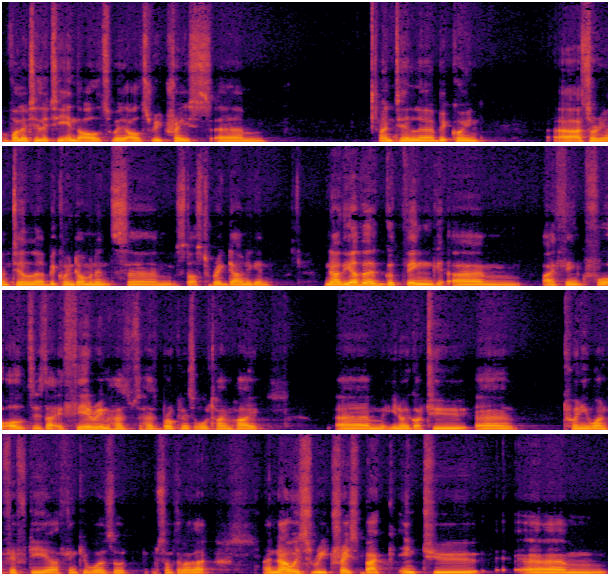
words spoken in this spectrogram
volatility in the alts where alts retrace um, until uh, Bitcoin uh, sorry, until uh, Bitcoin dominance um, starts to break down again. Now, the other good thing um, I think for alts is that Ethereum has has broken its all time high. Um, you know, it got to uh, twenty one fifty, I think it was, or something like that, and now it's retraced back into um,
